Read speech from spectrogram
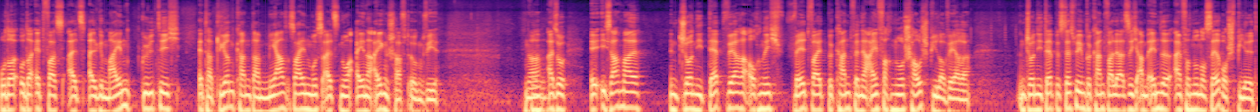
oder, oder etwas als allgemeingültig etablieren kann, da mehr sein muss als nur eine Eigenschaft irgendwie. Na, mhm. Also, äh, ich sag mal, ein Johnny Depp wäre auch nicht weltweit bekannt, wenn er einfach nur Schauspieler wäre. Ein Johnny Depp ist deswegen bekannt, weil er sich am Ende einfach nur noch selber spielt,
